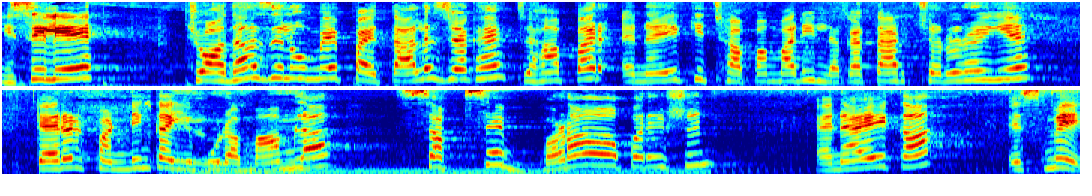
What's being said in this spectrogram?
इसीलिए चौदह जिलों में 45 जगह जहाँ पर एनआईए की छापामारी लगातार चल रही है। टेरर फंडिंग का यह पूरा मामला सबसे बड़ा ऑपरेशन एनआईए का इसमें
